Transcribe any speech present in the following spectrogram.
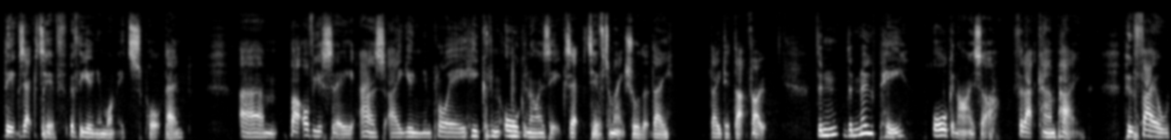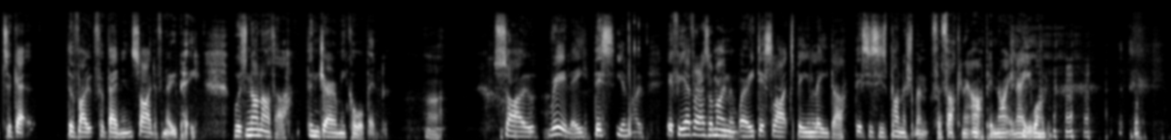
The executive of the union wanted to support Benn. Um, but obviously, as a union employee, he couldn't organise the executive to make sure that they they did that vote. The the NUPE organiser for that campaign, who failed to get the vote for Benn inside of NUPE, was none other than Jeremy Corbyn. Huh. So really, this you know, if he ever has a moment where he dislikes being leader, this is his punishment for fucking it up in 1981.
